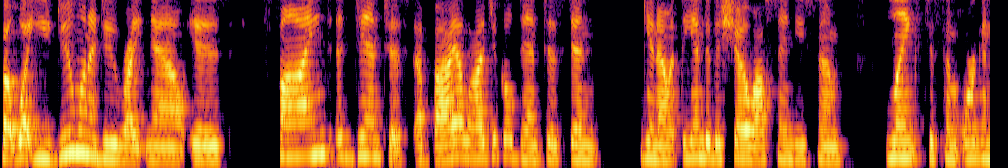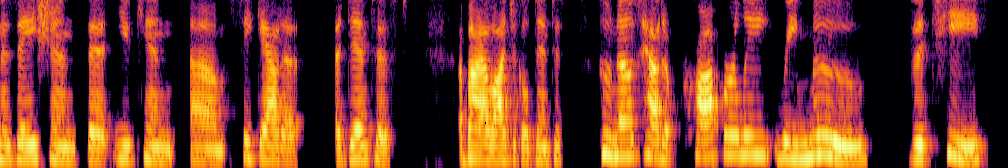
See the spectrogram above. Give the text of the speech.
But what you do want to do right now is find a dentist, a biological dentist. And, you know, at the end of the show, I'll send you some links to some organizations that you can um, seek out a, a dentist, a biological dentist who knows how to properly remove the teeth,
